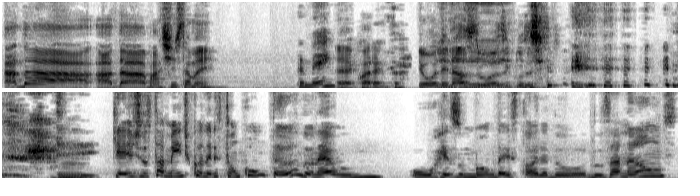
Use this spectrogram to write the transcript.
A da. A da Martins também. Também? É, 40. Eu olhei nas E- duas, inclusive. Hum. Que é justamente quando eles estão contando, né, o, o resumão da história do- dos anãos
